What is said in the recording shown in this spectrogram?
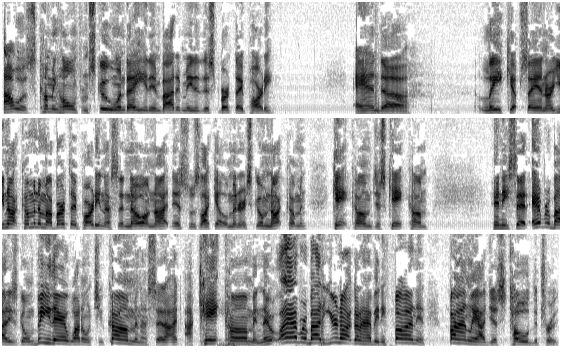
I was coming home from school one day. He'd invited me to this birthday party. And uh, Lee kept saying, Are you not coming to my birthday party? And I said, No, I'm not. This was like elementary school. I'm not coming. Can't come. Just can't come. And he said, Everybody's going to be there. Why don't you come? And I said, I, I can't come. And they're Everybody, you're not going to have any fun. And finally, I just told the truth.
